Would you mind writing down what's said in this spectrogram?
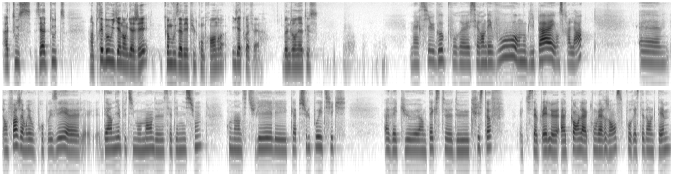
à tous et à toutes un très beau week-end engagé. Comme vous avez pu le comprendre, il y a de quoi faire. Bonne journée à tous. Merci Hugo pour euh, ces rendez-vous. On n'oublie pas et on sera là. Euh, enfin, j'aimerais vous proposer euh, le dernier petit moment de cette émission qu'on a intitulé Les capsules poétiques avec un texte de Christophe qui s'appelle À quand la convergence pour rester dans le thème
